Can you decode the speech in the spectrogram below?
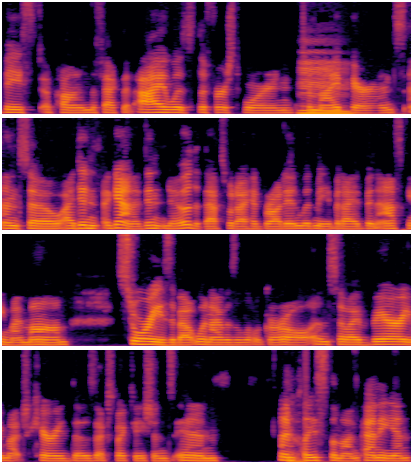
based upon the fact that I was the firstborn to my Mm. parents. And so I didn't, again, I didn't know that that's what I had brought in with me, but I had been asking my mom stories about when I was a little girl. And so I very much carried those expectations in and Yeah. placed them on Penny. And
